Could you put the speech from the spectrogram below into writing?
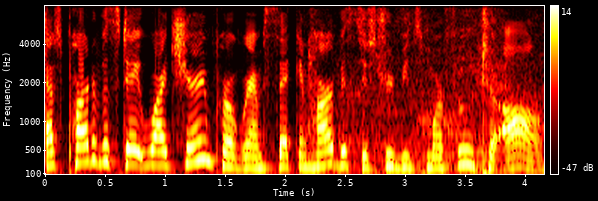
As part of a statewide sharing program, Second Harvest distributes more food to all.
